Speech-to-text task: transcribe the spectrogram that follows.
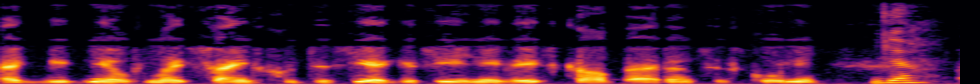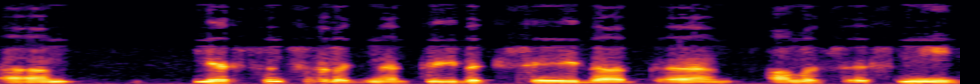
ek weet nie of my sein goed is nie. Ek is hier in die Weskaap ergens, is Connie. Ja. Ehm um, eerstens wil ek natuurlik sê dat uh, alles is nie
